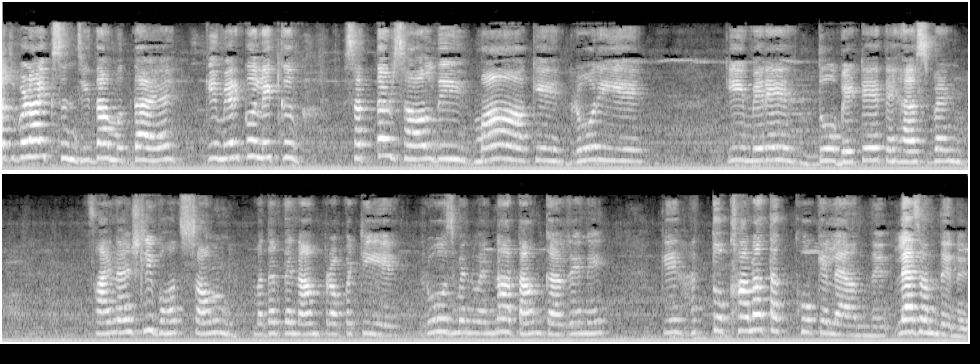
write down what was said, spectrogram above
ਅੱਜ ਬੜਾ ਇੱਕ ਸੰਜੀਦਾ ਮੁੱਦਾ ਹੈ ਕਿ ਮੇਰੇ ਕੋਲ ਇੱਕ 70 ਸਾਲ ਦੀ ਮਾਂ ਆ ਕੇ ਰੋ ਰਹੀ ਹੈ ਕਿ ਮੇਰੇ ਦੋ ਬੇਟੇ ਤੇ ਹਸਬੰਡ ਫਾਈਨੈਂਸ਼ਲੀ ਬਹੁਤ ਸਾਊਂਡ ਮਦਰ ਦੇ ਨਾਮ ਪ੍ਰਾਪਰਟੀ ਹੈ ਰੋਜ਼ ਮੈਨੂੰ ਇੰਨਾ ਤੰਗ ਕਰ ਰਹੇ ਨੇ। ਕਿ ਹੱਥੋਂ ਖਾਣਾ ਤੱਕ ਖੋ ਕੇ ਲੈ ਆਉਂਦੇ, ਲੈ ਜਾਂਦੇ ਨੇ।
